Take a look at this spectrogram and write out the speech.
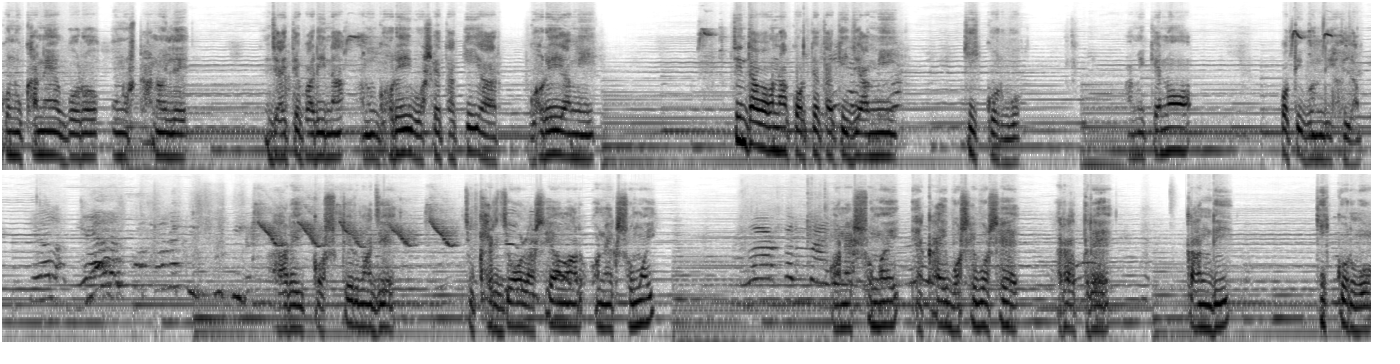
কোনোখানে বড় অনুষ্ঠান হইলে যাইতে পারি না। আমি ঘরেই বসে থাকি আর ঘরেই আমি চিন্তা ভাবনা করতে থাকি যে আমি কি করব। আমি কেন প্রতিবন্ধী হইলাম? আর এই কষ্টের মাঝে চোখের জল আসে আমার অনেক সময়। অনেক সময় একাই বসে বসে রাত্রে কান্দি, কি করব?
